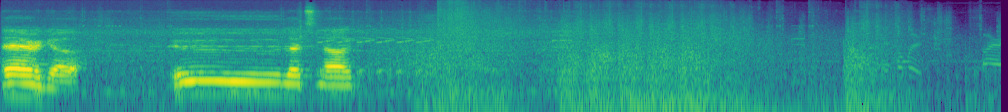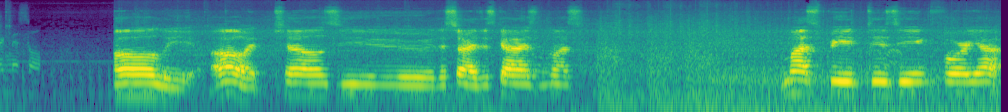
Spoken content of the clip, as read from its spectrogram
There we go. Ooh, let's not. Holy. Oh, it tells you. Sorry, this guy's must. Must be dizzying for ya.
